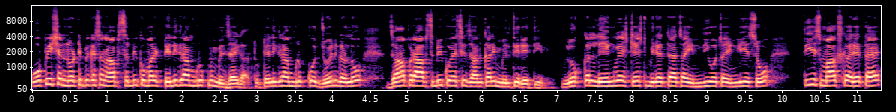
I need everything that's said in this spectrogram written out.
ओपीएशन नोटिफिकेशन आप सभी को हमारे टेलीग्राम ग्रुप में मिल जाएगा। तो टेलीग्राम ग्रुप को ज्वाइन कर लो, जहाँ पर आप सभी को ऐसी जानकारी मिलती रहती है। लोकल लैंग्वेज टेस्ट भी रहता है, चाहे हिंदी हो, चाहे इंग्लिश हो, तीस मार्क्स का रहता है।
